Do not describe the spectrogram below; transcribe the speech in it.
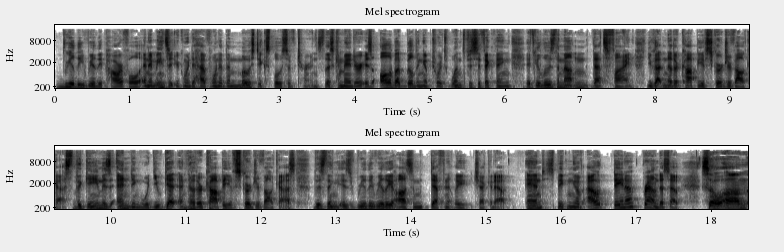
really, really powerful, and it means that you're going to have one of the most explosive turns. This commander is all about building up towards one specific thing. If you lose the mountain, that's fine. You got another another copy of Scourge of Valkas. The game is ending when you get another copy of Scourge of Valkas. This thing is really, really awesome. Definitely check it out. And speaking of out, Dana, round us out. So, um,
